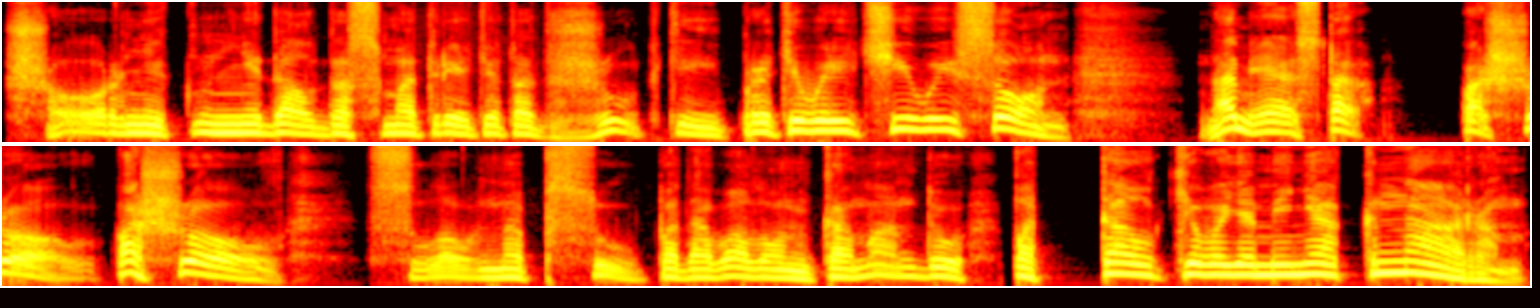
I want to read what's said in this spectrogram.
Шорник не дал досмотреть этот жуткий, противоречивый сон. На место! Пошел, пошел! Словно псу подавал он команду, подталкивая меня к нарам.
